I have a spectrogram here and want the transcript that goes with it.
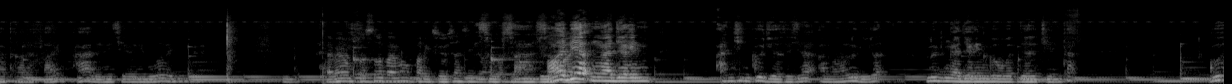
alternatif lain. Ah ada nih cewek ini boleh juga deh. Tapi emang first love emang paling susah sih susah. Soalnya dia ngajarin anjing gue jatuh cinta sama lu gila. Lu ngajarin gue buat jatuh cinta gue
